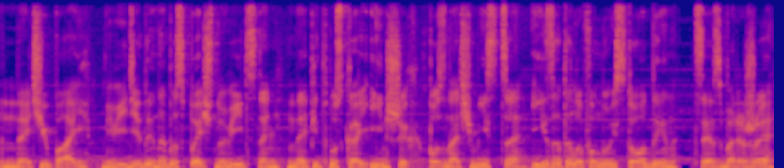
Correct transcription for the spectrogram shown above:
Не чіпай, відійди на безпечну відстань, не підпускай інших, познач місце і зателефонуй 101. Це збереже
